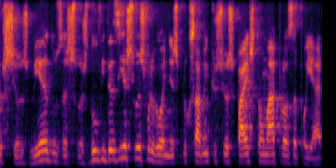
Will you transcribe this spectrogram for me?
os seus medos, as suas dúvidas e as suas vergonhas, porque sabem que os seus pais estão lá para os apoiar.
